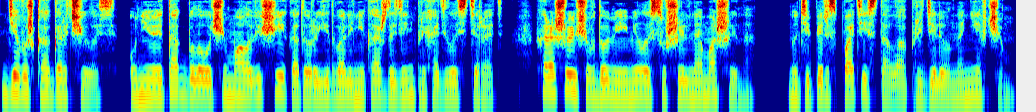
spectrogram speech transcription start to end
Девушка огорчилась. У нее и так было очень мало вещей, которые едва ли не каждый день приходилось стирать. Хорошо еще в доме имелась сушильная машина, но теперь спать ей стало определенно не в чем.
